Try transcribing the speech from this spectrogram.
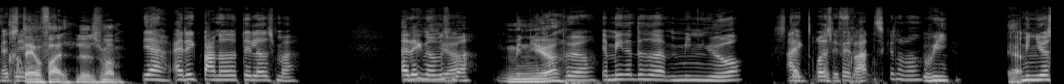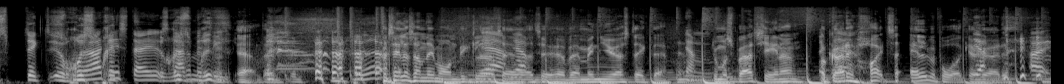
Er Stavefejl, lød det som om. Ja, er det ikke bare noget, det er lavet smør? Er det ikke noget med Minjør? smør? Minjør. Bør. Jeg mener, det hedder minjør. Ej, Stegt er det fransk, eller hvad? Oui. Ja. Ja. Minjørstegt øh, det det. Ja, Fortæl os om det i morgen. Vi glæder os Ja, ja, til at høre, hvad minjørstegt er. Ja. Du må spørge tjeneren, og gør det højt, så alle ved bordet kan Ja. høre det. Ej,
